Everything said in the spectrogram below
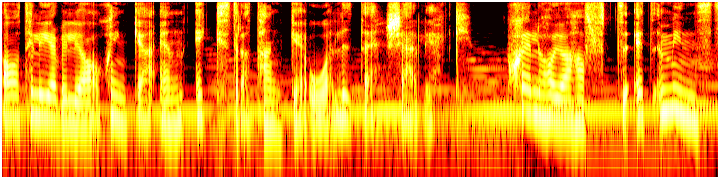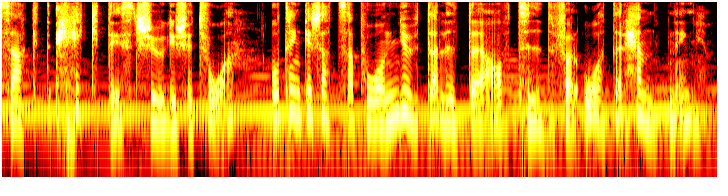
Ja, till er vill jag skänka en extra tanke och lite kärlek. Själv har jag haft ett minst sagt hektiskt 2022 och tänker satsa på att njuta lite av tid för återhämtning.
